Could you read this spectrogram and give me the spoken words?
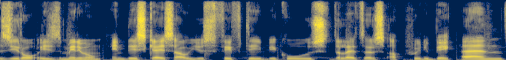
0 is the minimum. In this case i'll use 50 because the letters are pretty big. And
